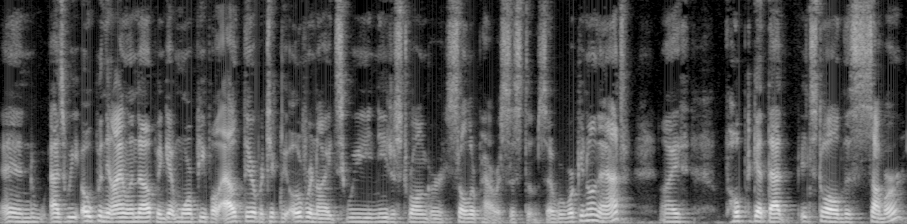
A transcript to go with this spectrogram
and as we open the island up and get more people out there, particularly overnights, we need a stronger solar power system. So we're working on that. I hope to get that installed this summer.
